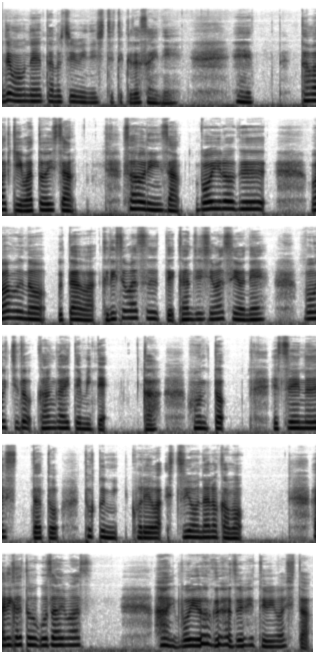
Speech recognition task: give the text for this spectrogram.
でもね、楽しみにしててくださいね。えー、玉木まといさん、サオリンさん、ボイログ、ワムの歌はクリスマスって感じしますよね。もう一度考えてみて。か、ほんと。SNS だと特にこれは必要なのかも。ありがとうございます。はい、ボイログ始めてみました。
